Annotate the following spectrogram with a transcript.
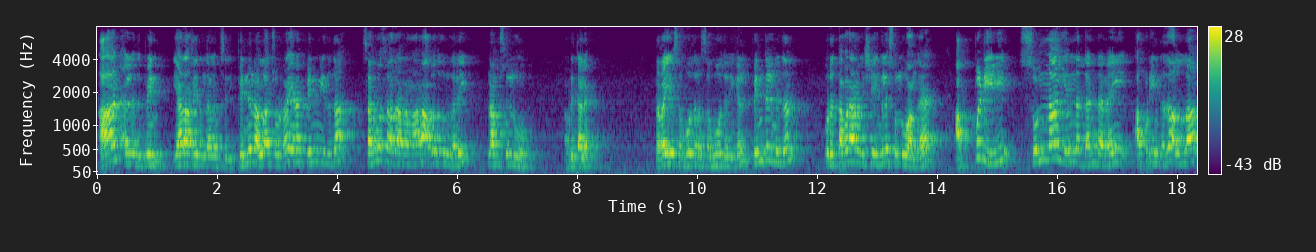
ஆண் அல்லது பெண் யாராக இருந்தாலும் சரி பெண்ணுன்னு நல்லா சொல்கிறான் ஏன்னா பெண் மீது தான் சர்வசாதாரணமாக அவதூறுகளை நாம் சொல்லுவோம். அப்படித்தானே? நிறைய சகோதர சகோதரிகள் பெண்கள் மீது தான் ஒரு தவறான விஷயங்களை சொல்லுவாங்க. அப்படி சொன்னால் என்ன தண்டனை அப்படின்றத அல்லாஹ்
